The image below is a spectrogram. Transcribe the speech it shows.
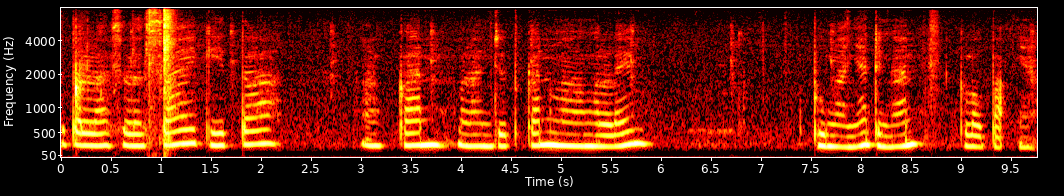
setelah selesai kita akan melanjutkan mengelem bunganya dengan kelopaknya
